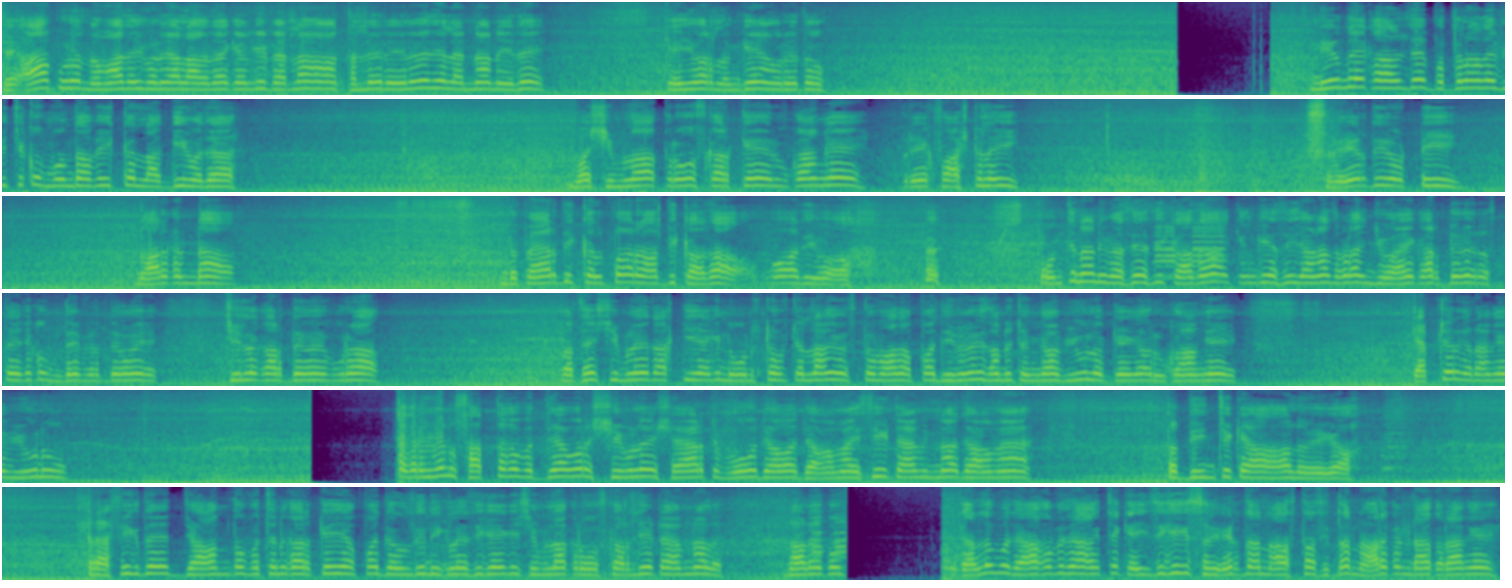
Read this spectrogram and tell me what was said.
ਤੇ ਆਹ ਪੂਰਾ ਨਵਾਂ ਜਿਹਾ ਹੀ ਬਣਿਆ ਲੱਗਦਾ, ਕਿਉਂਕਿ ਪਹਿਲਾਂ ਥੱਲੇ ਰੇਲਵੇ ਦੀਆਂ ਲਾਈਨਾਂ ਨੇ ਇਹਦੇ। ਕਈ ਵਾਰ ਲੰਘੇ ਆ ਉਰੇ ਤੋਂ। ਨਿਰਣੇ ਕਾਲ ਦੇ ਬੱਦਲਾਂ ਦੇ ਵਿੱਚ ਘੁੰਮਣ ਦਾ ਵੀ ਇੱਕ ਅਲੱਗ ਹੀ ਮਜ਼ਾ ਹੈ। ਮੈਂ ਸ਼ਿਮਲਾ ਕ੍ਰੋਸ ਕਰਕੇ ਰੁਕਾਂਗੇ ਬ੍ਰੇਕਫਾਸਟ ਲਈ। ਸਵੇਰ ਦੀ ਰੋਟੀ, ਨਾਰਕੰਡਾ, ਦੁਪਹਿਰ ਦੀ ਕਲਪਾ, ਰਾਤ ਦੀ ਕਾਦਾ ਵਾਹ ਦੀ ਵਾਹ। ਪਹੁੰਚਣਾ ਨਹੀਂ ਵੈਸੇ ਅਸੀਂ ਕਾਦਾ ਕਿਉਂਕਿ ਅਸੀਂ ਜਾਣਾ ਥੋੜਾ ਇੰਜੋਏ ਕਰਦੇ ਹੋਏ, ਰਸਤੇ 'ਚ ਘੁੰਮਦੇ ਫਿਰਦੇ ਹੋਏ ਚਿੱਲ ਕਰਦੇ ਹੋਏ ਪੂਰਾ। ਵੈਸੇ ਸ਼ਿਮਲੇ ਤੱਕ ਹੀ ਹੈ ਕਿ ਨੋਨ ਸਟਾਪ ਚੱਲਾਂਗੇ, ਉਸ ਤੋਂ ਬਾਅਦ ਆਪਾਂ ਜਿਵੇਂ ਵੀ ਸਾਨੂੰ ਚੰਗਾ ਵਿਊ ਲੱਗੇਗਾ, ਰੁਕਾਂਗੇ ਕੈਪਚਰ ਕਰਾਂਗੇ ਵਿਊ ਨੂੰ। ਤਕਰੀਬਨ 7 ਵਜੇ ਪਰ ਸ਼ਿਮਲੇ ਸ਼ਹਿਰ 'ਚ ਬਹੁਤ ਜ਼ਿਆਦਾ ਜਾਮ ਹੈ, ਇਸੇ ਟਾਈਮ ਇੰਨਾ ਜਾਮ ਹੈ, ਤਾਂ ਦਿਨ 'ਚ ਕਿਆ ਹਾਲ ਹੋਏਗਾ। ਟ੍ਰੈਫਿਕ ਦੇ ਜਾਮ ਤੋਂ ਬਚਣ ਕਰਕੇ ਆਪਾਂ ਜਲਦੀ ਨਿਕਲੇ ਸੀਗੇ ਕਿ ਸ਼ਿਮਲਾ ਕ੍ਰੋਸ ਕਰ ਲਈਏ ਟਾਈਮ ਨਾਲ। ਨਾਲੇ ਕੋਈ ਗੱਲ ਮਜ਼ਾਕ ਮਜ਼ਾਕ 'ਚ ਕਹੀ ਸੀਗੀ ਕਿ ਸਵੇਰ ਦਾ ਨਾਸ਼ਤਾ ਸਿੱਧਾ ਨਾਰ ਕੰਡਾ ਕਰਾਂਗੇ।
